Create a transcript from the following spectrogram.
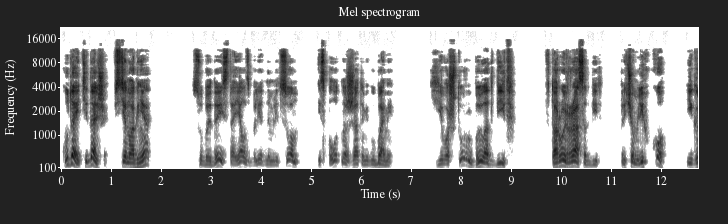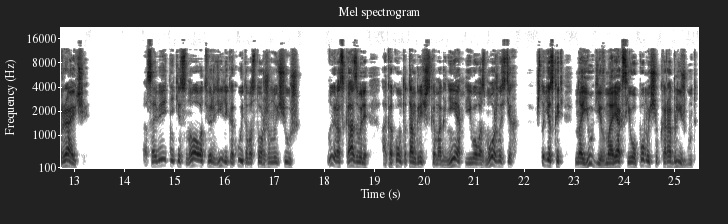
Куда идти дальше? В стену огня? Субэдэй стоял с бледным лицом и с плотно сжатыми губами. Его штурм был отбит. Второй раз отбит. Причем легко, играючи а советники снова твердили какую-то восторженную чушь. Ну и рассказывали о каком-то там греческом огне и его возможностях, что, дескать, на юге в морях с его помощью корабли жгут.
